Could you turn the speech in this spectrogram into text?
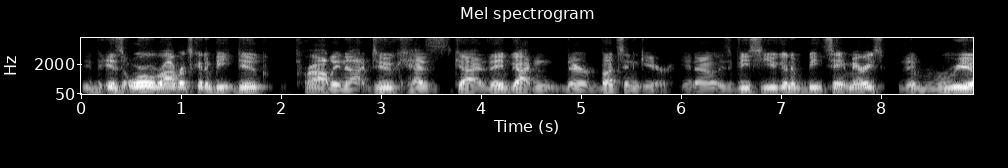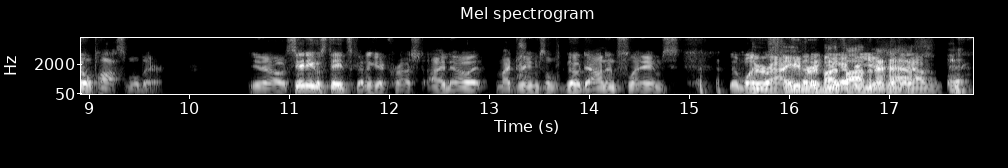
is Oral Roberts going to beat Duke? Probably not. Duke has got they've gotten their butts in gear. You know, is VCU going to beat St. Mary's? They're real possible there. You know, San Diego State's going to get crushed. I know it. My dreams will go down in flames. The one They're bracket that I favored by five and a half. every five and a year that I half. have-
